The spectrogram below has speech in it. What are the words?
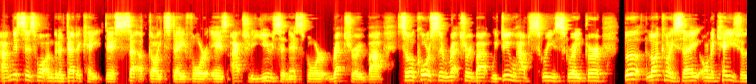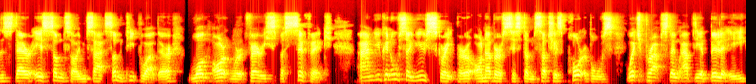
And this is what I'm going to dedicate this setup guide today for, is actually using this for RetroBat. So, course, in RetroBat, we do have Screen Scraper, but like I say, on occasions, there is sometimes that some people out there want artwork very specific. And you can also use Skraper on other systems such as portables, which perhaps don't have the ability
